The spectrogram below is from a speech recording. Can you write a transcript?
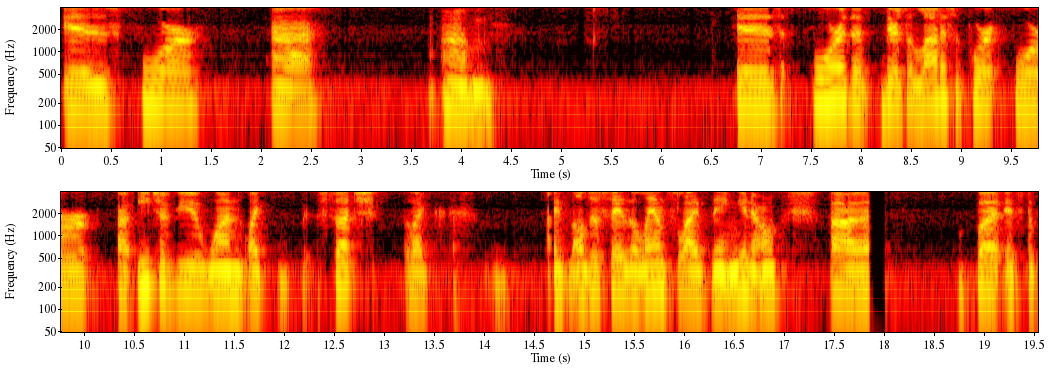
is for, uh, um, is for the, there's a lot of support for, uh, each of you won like such, like, I, I'll just say the landslide thing, you know, uh, but it's the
